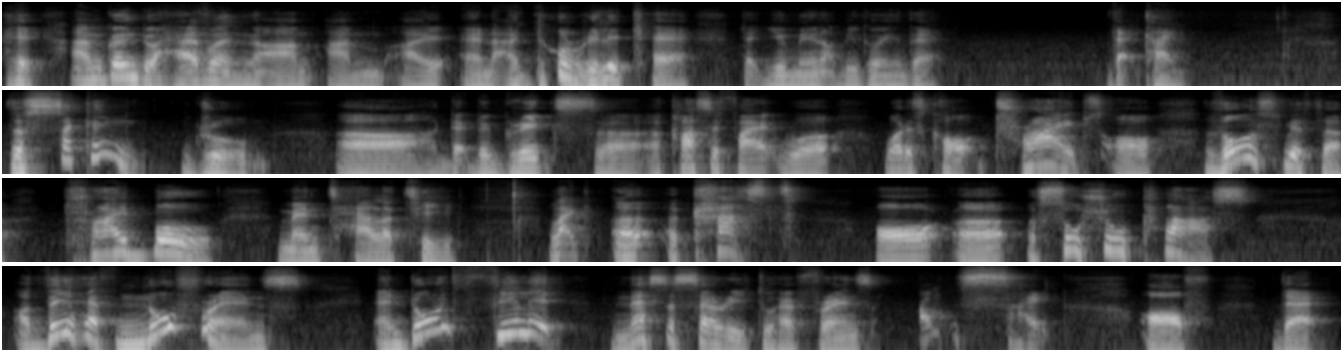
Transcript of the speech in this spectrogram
hey, I'm going to heaven, um, I'm, I, and I don't really care that you may not be going there. That kind. The second group uh, that the Greeks uh, classified were what is called tribes, or those with a tribal mentality, like a, a caste or a, a social class. Uh, they have no friends and don't feel it necessary to have friends outside of that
